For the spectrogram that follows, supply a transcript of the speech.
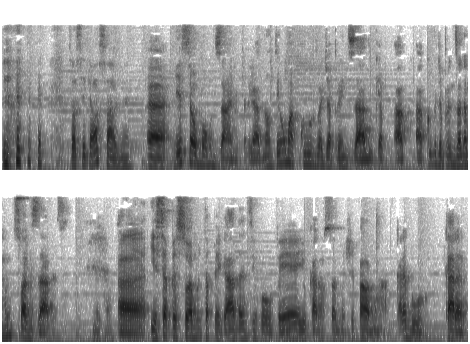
Só sei que ela sabe, né? É, esse é o bom design, tá ligado? Não tem uma curva de aprendizado que a, a, a curva de aprendizado é muito suavizada. Assim. Uh, e se a pessoa é muito apegada a desenvolver e o cara não sabe mexer, fala, ah, o cara é burro. Cara,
